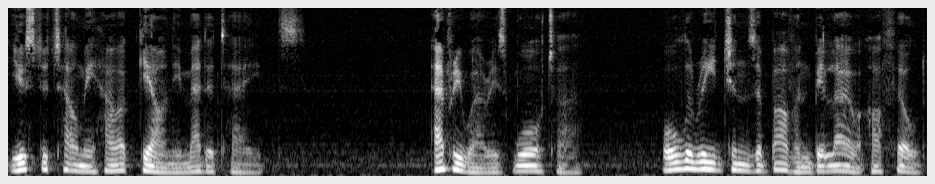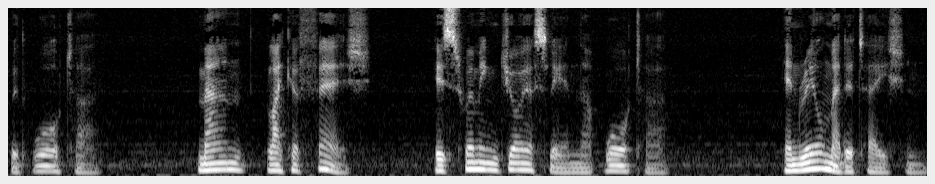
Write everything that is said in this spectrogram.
used to tell me how a jnani meditates. Everywhere is water all the regions above and below are filled with water. Man, like a fish, is swimming joyously in that water. In real meditation,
